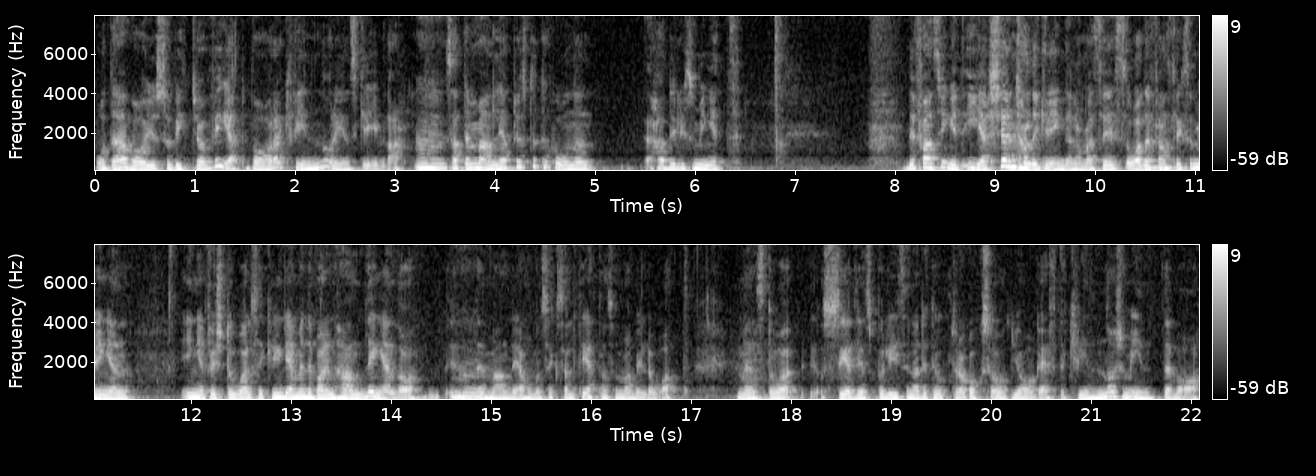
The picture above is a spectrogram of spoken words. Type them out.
Och där var ju så vitt jag vet bara kvinnor inskrivna. Mm. Så att den manliga prostitutionen hade ju liksom inget... Det fanns ju inget erkännande kring den om man säger så. Det fanns liksom ingen, ingen förståelse kring det. Men det var den handlingen då, mm. den manliga homosexualiteten som man ville åt. Medan mm. då sedlighetspolisen hade till uppdrag också att jaga efter kvinnor som inte var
